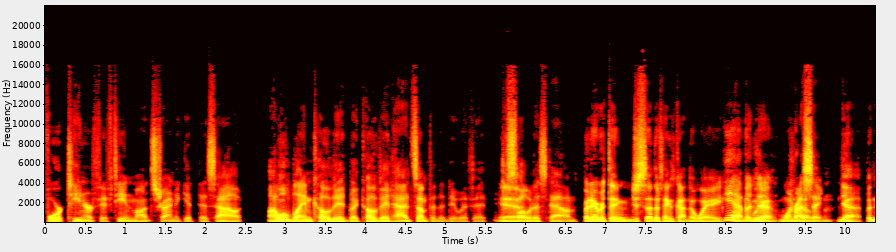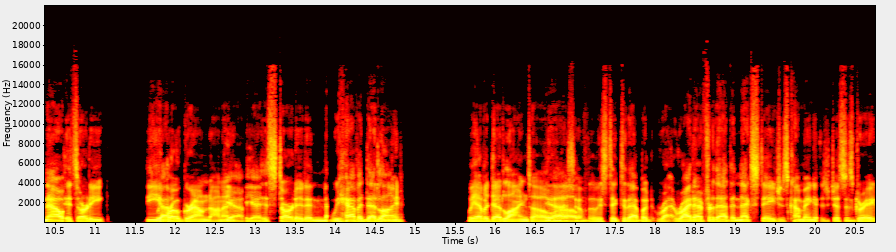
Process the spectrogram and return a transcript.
14 or 15 months trying to get this out. I won't blame COVID, but COVID had something to do with it. It Yeah. slowed us down. But everything, just other things got in the way. Yeah, but We they're got one pressing. Yeah, but now it's already the We uh, broke ground on it. yeah yeah it started and we have a deadline. We have a deadline, so yeah, so um, hopefully we stick to that. But right, right after that, the next stage is coming. It's just as great.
